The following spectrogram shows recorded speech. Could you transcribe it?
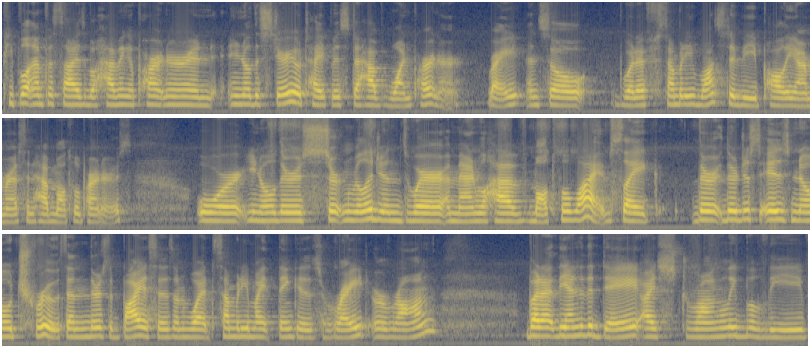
people emphasize about having a partner and you know the stereotype is to have one partner right? And so what if somebody wants to be polyamorous and have multiple partners? Or you know there's certain religions where a man will have multiple wives. Like there there just is no truth and there's biases on what somebody might think is right or wrong. But at the end of the day i strongly believe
